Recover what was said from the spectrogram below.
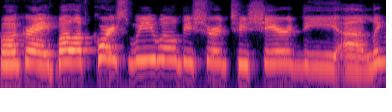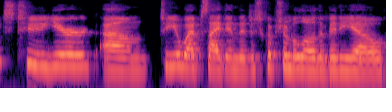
well, great. Well, of course, we will be sure to share the uh, links to your um, to your website in the description below the video,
